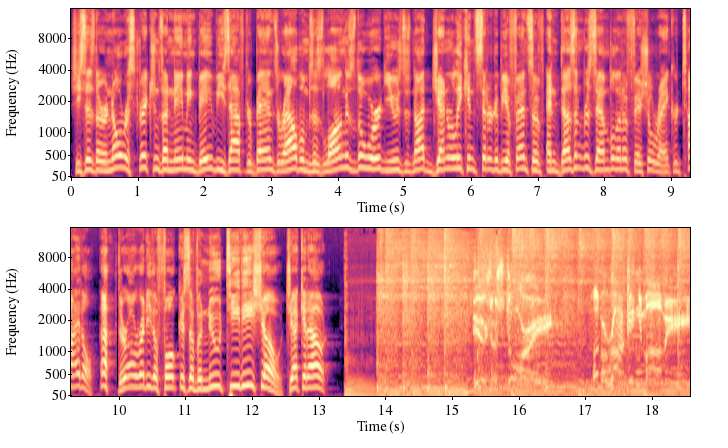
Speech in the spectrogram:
She says there are no restrictions on naming babies after bands or albums as long as the word used is not generally considered to be offensive and doesn't resemble an official rank or title. They're already the focus of a new TV show. Check it out. Here's a story of a rocking mommy,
